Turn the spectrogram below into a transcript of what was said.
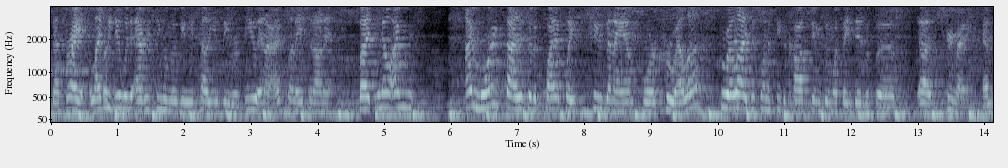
That's right. Like we do with every single movie, we tell you the review and our explanation on it. But you know, I'm I'm more excited for The Quiet Place 2 than I am for Cruella. Cruella, I just want to see the costumes and what they did with the uh, screenwriting. And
